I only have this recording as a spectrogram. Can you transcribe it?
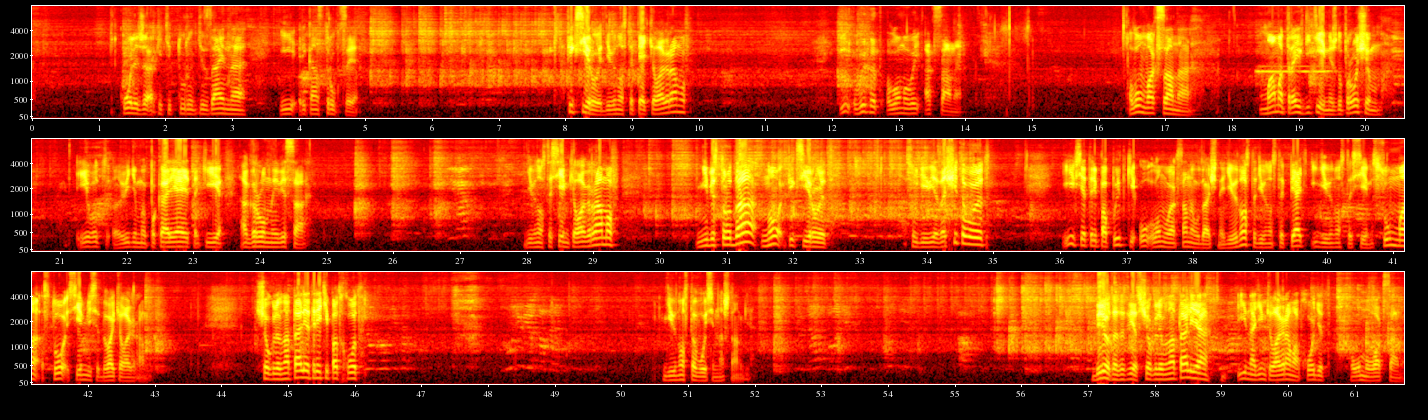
колледжа архитектурного дизайна и реконструкции. Фиксирует 95 килограммов. И выход Ломовой Оксаны. Ломова Оксана. Мама троих детей, между прочим. И вот, видимо, покоряет такие огромные веса. 97 килограммов. Не без труда, но фиксирует. Судьи вес засчитывают. И все три попытки у Ломовой Оксаны удачные. 90, 95 и 97. Сумма 172 килограмма. Щеглев Наталья, третий подход. 98 на штанге. Берет этот вес Щеголева Наталья и на 1 килограмм обходит Ломову Оксану.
